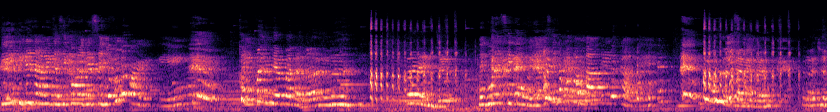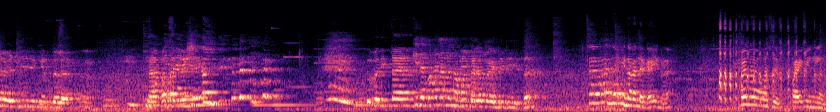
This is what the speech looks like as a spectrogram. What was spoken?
Tinitigil namin kasi kung gusto niyo yung parking. Kumpanya pala to. Ano? Parang Diyo. Nagulat si Kuya kasi nakapambakay kami. Ano sa namin? Ah, Charlie, yung ganda lang. Napatayo siya. Ay! Balik tayo. Kinabahan naman ako. Hindi pala pwede dito. Saan naman lang yung nakalagay, no? Kala ko kasi parking lang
